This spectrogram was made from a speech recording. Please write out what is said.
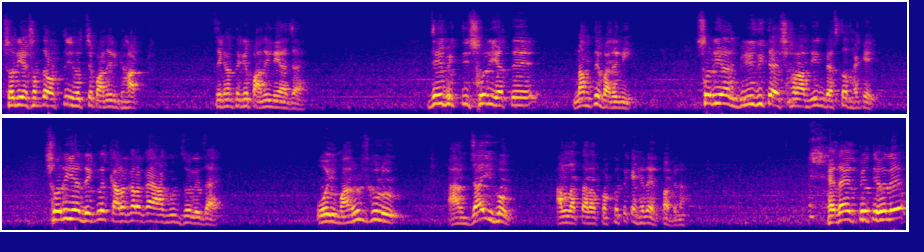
শরীয় শব্দের অর্থই হচ্ছে পানির ঘাট সেখান থেকে পানি নেওয়া যায়। যে ব্যক্তি শরিয়াতে নামতে পারেনি, শরিয়ার বিরোধিতায় সারাদিন ব্যস্ত থাকে, শরিয়া দেখলে কারও কারও গায়ে আগুন চলে যায়। ওই মানুষগুলো আর যাই হোক, আল্লাহ তালার পক্ষ থেকে হেদায়ত পাবে না। হেদায়ত পেতে হলে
